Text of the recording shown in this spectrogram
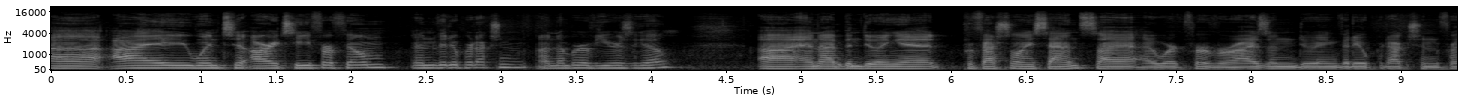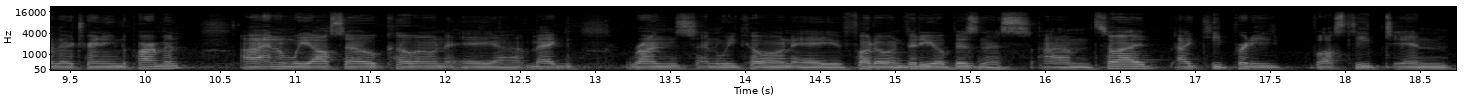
Uh, I went to RIT for film and video production a number of years ago, uh, and I've been doing it professionally since. I, I work for Verizon doing video production for their training department, uh, and we also co-own a uh, Meg runs and we co-own a photo and video business. Um, so I I keep pretty well steeped in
